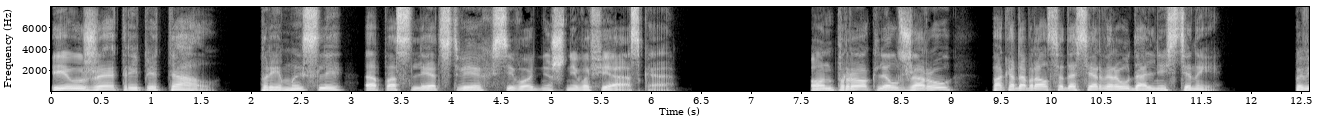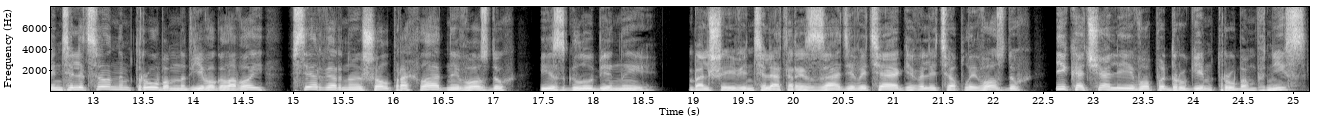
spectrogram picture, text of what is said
и уже трепетал при мысли о последствиях сегодняшнего фиаско. Он проклял жару, пока добрался до сервера у дальней стены. По вентиляционным трубам над его головой в серверную шел прохладный воздух из глубины. Большие вентиляторы сзади вытягивали теплый воздух и качали его по другим трубам вниз,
